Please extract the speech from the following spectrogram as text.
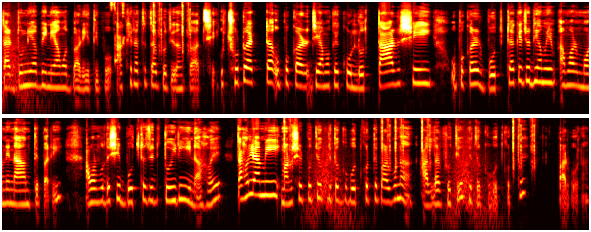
তার দুনিয়াবি নিয়ামত বাড়িয়ে দিব। আখেরাতে তার প্রতিদান তো আছে। ছোট একটা উপকার যে আমাকে করল, তার সেই উপকারের বোধটাকে যদি আমি আমার মনে না আনতে পারি, আমার মধ্যে সেই বোধটা যদি তৈরিই না হয়, তাহলে আমি মানুষের প্রতিও কৃতজ্ঞ বোধ করতে পারব না, আল্লাহর প্রতিও কৃতজ্ঞ বোধ করতে পারব না।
